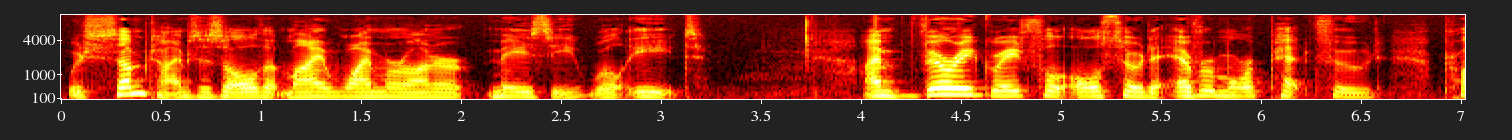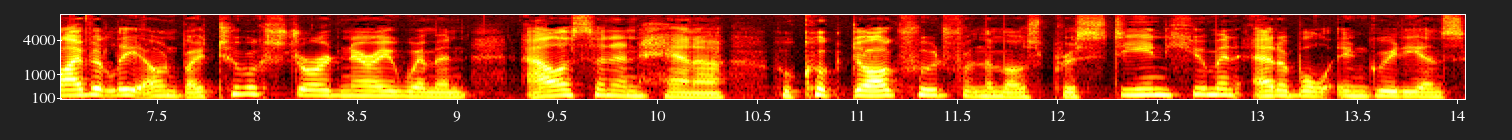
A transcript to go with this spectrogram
which sometimes is all that my Weimaraner Maisie will eat. I'm very grateful also to Evermore Pet Food, privately owned by two extraordinary women, Allison and Hannah, who cook dog food from the most pristine human edible ingredients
